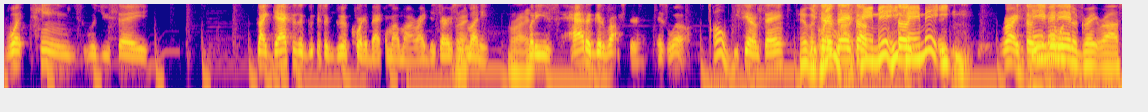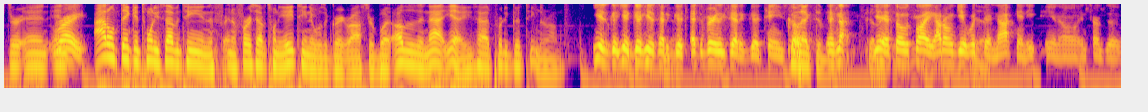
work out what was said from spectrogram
What teams would you say? Like Dak is a is a good quarterback in my mind, right? Deserves his money, right. but he's had a good roster as well. Oh, You see what I'm saying? He was a you see what great I'm saying? So- came in. He so came in eating. Right. he So came even in with if a great roster, and, and right, I don't think in 2017 in the f- in the first half of 2018 it was a great roster, but other than that, yeah, he's had pretty good teams around him. he is good. Yeah, good. He has had a good. At the very least, he had a good team. So Collectively. it's not. Yeah. So it's Collectively. like I don't get what Yeah. they're knocking. You know, in terms of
